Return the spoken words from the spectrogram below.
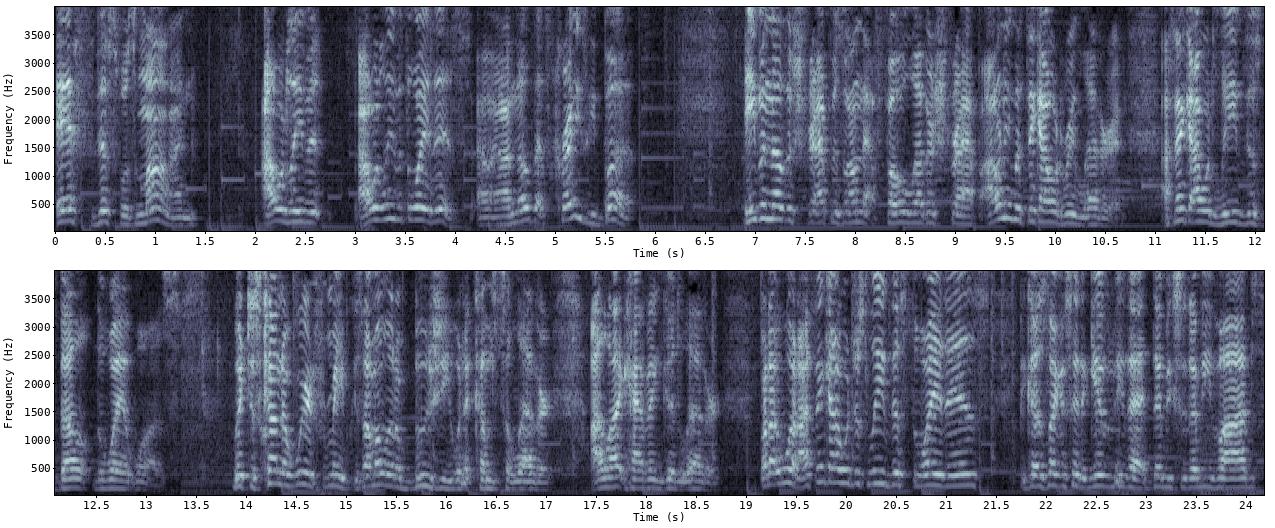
if this was mine, I would leave it, I would leave it the way it is. I know that's crazy, but even though the strap is on that faux leather strap, I don't even think I would re-leather it. I think I would leave this belt the way it was. Which is kind of weird for me because I'm a little bougie when it comes to leather. I like having good leather. But I would. I think I would just leave this the way it is because, like I said, it gives me that WCW vibes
